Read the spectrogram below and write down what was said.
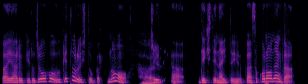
ぱいあるけど、情報を受け取る人がのはい。準備ができてないというか、そこのなんか、い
